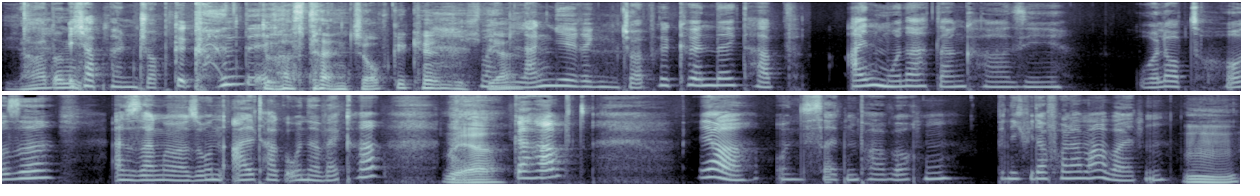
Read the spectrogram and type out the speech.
Ja, dann Ich habe meinen Job gekündigt, du hast deinen Job gekündigt, meinen ja. langjährigen Job gekündigt, habe einen Monat lang quasi Urlaub zu Hause, also sagen wir mal so einen Alltag ohne Wecker Ja, gehabt. Ja, und seit ein paar Wochen bin ich wieder voll am Arbeiten. Mhm.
